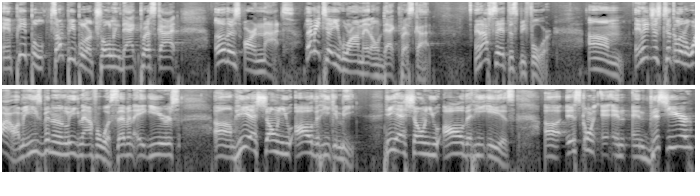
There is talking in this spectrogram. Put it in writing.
And people some people are trolling Dak Prescott, others are not. Let me tell you where I'm at on Dak Prescott. And I've said this before. Um, and it just took a little while. I mean, he's been in the league now for what, seven, eight years. Um, he has shown you all that he can be. He has shown you all that he is. Uh, it's going and and this year,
